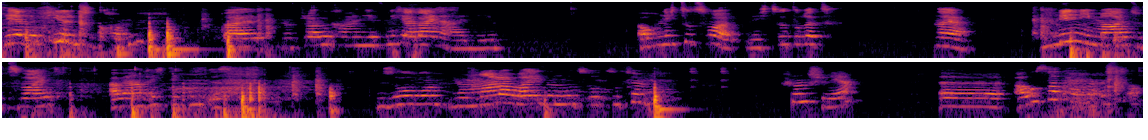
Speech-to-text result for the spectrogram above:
sehr, sehr vielen zu kommen. Weil eine Flagge kann man jetzt nicht alleine einnehmen. Auch nicht zu zweit, nicht zu dritt. Naja, minimal zu zweit, aber wenn er richtig gut ist. So normalerweise nur so zu fünf. Schon schwer. Äh, außer man es auch.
